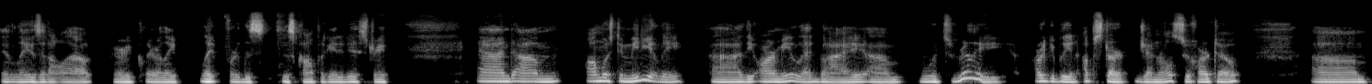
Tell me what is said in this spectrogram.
it lays it all out very clearly for this this complicated history. And um, almost immediately, uh, the army, led by um, what's really arguably an upstart general, Suharto, um,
